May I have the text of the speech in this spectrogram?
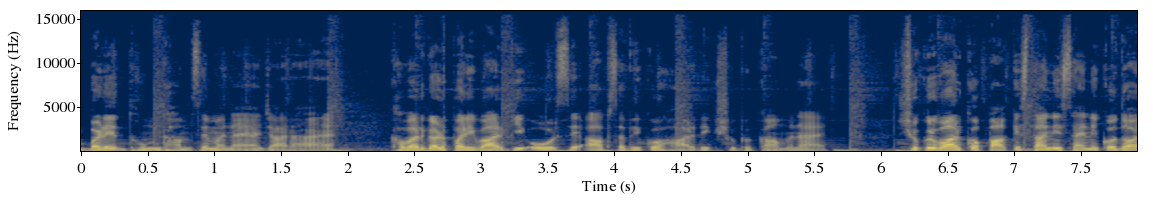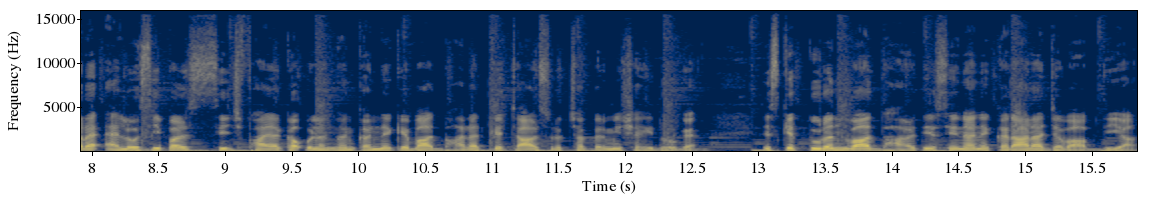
बड़े धूमधाम से मनाया जा रहा है। खबरगढ़ परिवार की ओर से आप सभी को हार्दिक शुभकामनाएँ। शुक्रवार को पाकिस्तानी सैनिकों द्वारा एलओसी पर सीज फायर का उल्लंघन करने के बाद भारत के चार सुरक्षाकर्मी शहीद हो गए। इसके तुरंत बाद भारतीय सेना ने करारा जवाब दिया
